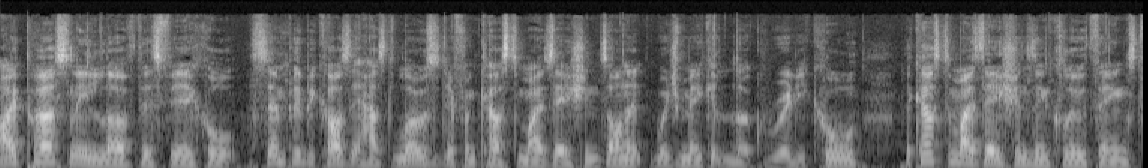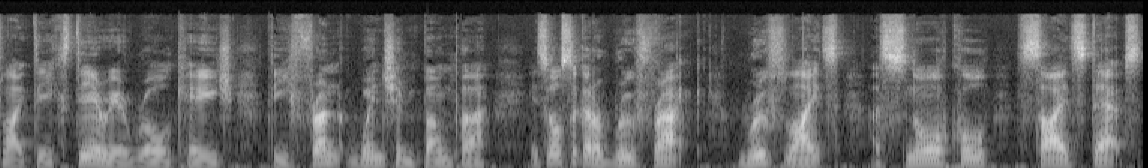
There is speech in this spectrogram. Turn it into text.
I personally love this vehicle simply because it has loads of different customizations on it which make it look really cool. The customizations include things like the exterior roll cage, the front winch and bumper, it's also got a roof rack, roof lights, a snorkel, side steps,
